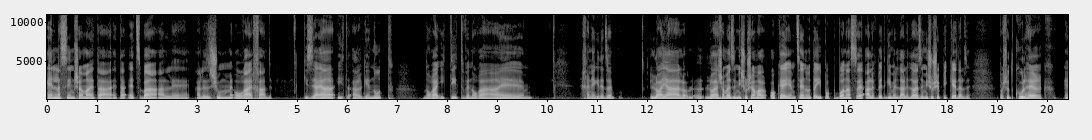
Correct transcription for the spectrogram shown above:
אין לשים שם את, ה, את האצבע על, אה, על איזשהו מאורע אחד, כי זה היה התארגנות נורא איטית ונורא, אה, איך אני אגיד את זה? לא היה, לא, לא היה שם איזה מישהו שאמר, אוקיי, המצאנו את ההיפ-הופ, בוא נעשה א', ב', ג', ד'. לא היה איזה מישהו שפיקד על זה. פשוט קול הרק אה,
